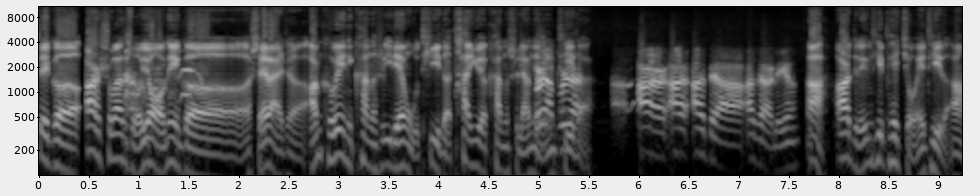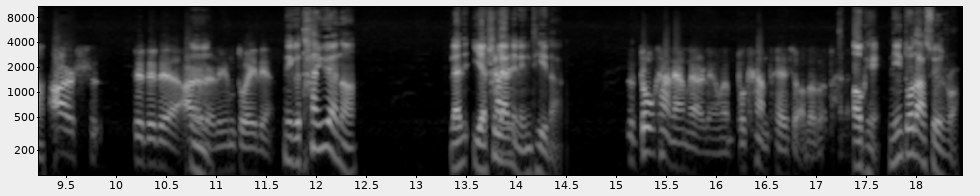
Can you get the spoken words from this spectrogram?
这个二十万左右那个谁来着？昂科威你看的是一点五 T 的，探岳看的是两点零 T 的，二二二点二点零啊，二点零 T 配九 AT 的啊，二十对对对，二点零多一点。那个探岳呢，两也是两点零 T 的，都看两点零的，不看太小的了。OK，您多大岁数？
